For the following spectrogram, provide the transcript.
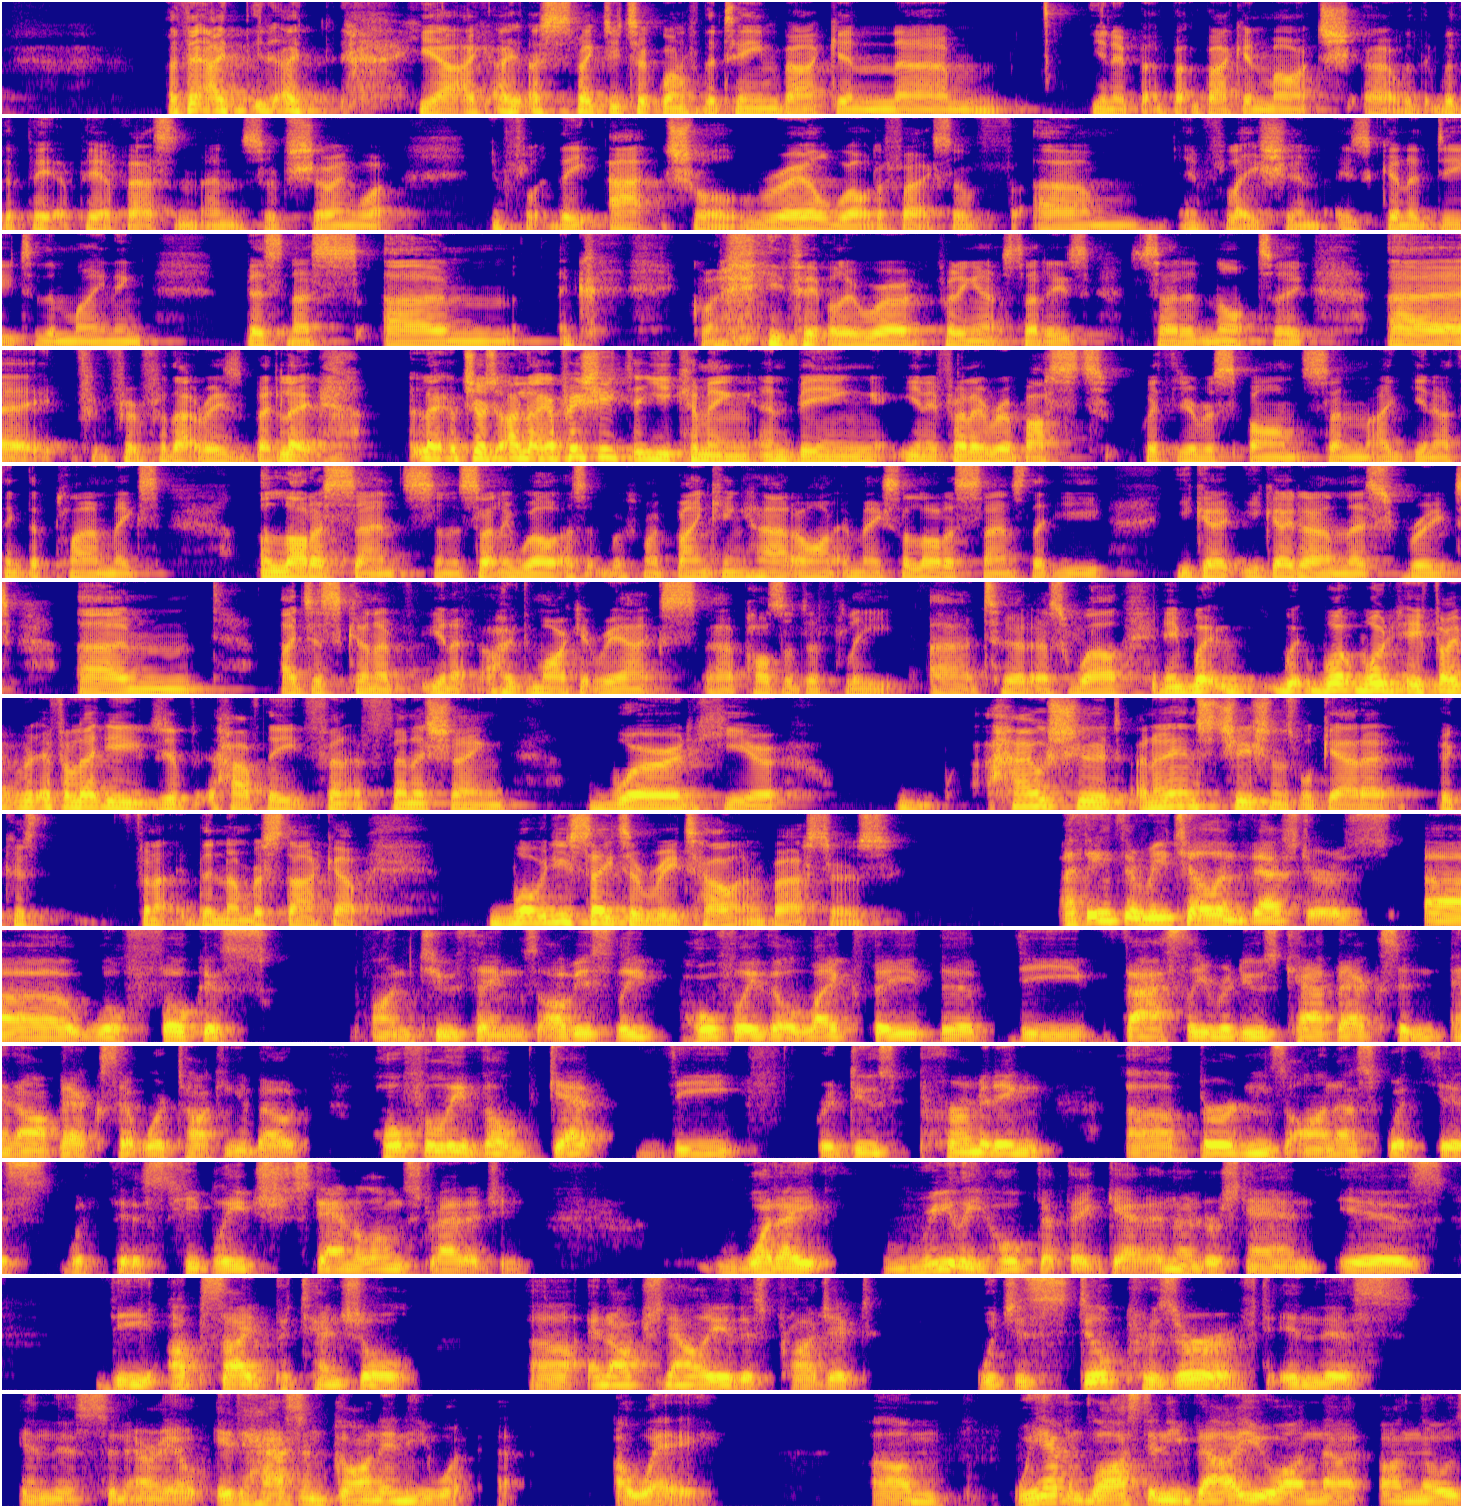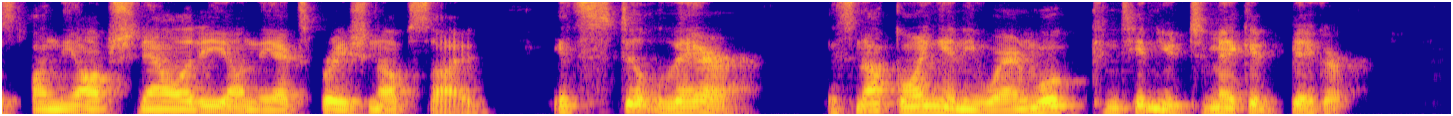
I think I, I yeah, I, I, suspect you took one for the team back in um, you know, b- back in March uh, with with the PFS and, and sort of showing what infl- the actual real world effects of um, inflation is going to do to the mining business. Um, quite a few people who were putting out studies decided not to uh, for, for that reason. But look, like, George, I like, appreciate you coming and being, you know, fairly robust with your response. And I, you know, I think the plan makes a lot of sense, and it certainly will. As with my banking hat on, it makes a lot of sense that you you go you go down this route. Um, I just kind of, you know, I hope the market reacts uh, positively uh, to it as well. And what, what, what, if I if I let you have the fin- finishing word here, how should I know institutions will get it because the numbers stack up. What would you say to retail investors? I think the retail investors uh, will focus on two things. Obviously, hopefully they'll like the the the vastly reduced capex and, and opex that we're talking about. Hopefully they'll get the reduced permitting uh, burdens on us with this with this heap leach standalone strategy. What I really hope that they get and understand is the upside potential uh, and optionality of this project, which is still preserved in this in this scenario. It hasn't gone any away. Um, we haven't lost any value on that on those on the optionality on the exploration upside. It's still there. It's not going anywhere, and we'll continue to make it bigger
